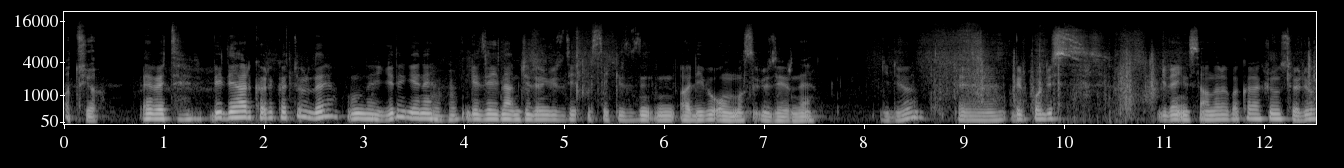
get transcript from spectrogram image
atıyor. Evet bir diğer karikatür de bununla ilgili gene Gezi eylemcilerin %78'in Alevi olması üzerine gidiyor. Ee, bir polis giden insanlara bakarak şunu söylüyor.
